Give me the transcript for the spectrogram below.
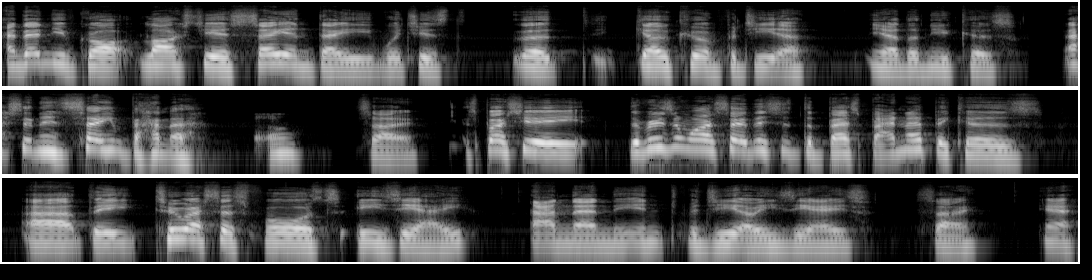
and then you've got last year's Saiyan Day, which is the Goku and Vegeta, yeah, the Nukas. That's an insane banner. Oh. So, especially the reason why I say this is the best banner because uh, the two SS4s Easy A and then the Int Vegito Easy A's. So yeah,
